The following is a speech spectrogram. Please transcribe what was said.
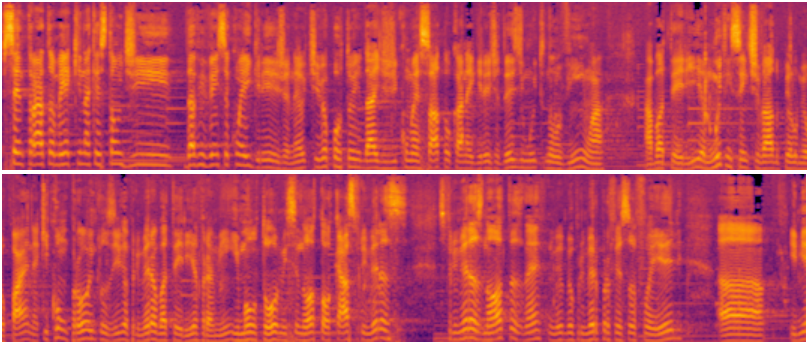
centrar também aqui na questão de da vivência com a igreja, né. Eu tive a oportunidade de começar a tocar na igreja desde muito novinho, a a bateria, muito incentivado pelo meu pai, né, que comprou inclusive a primeira bateria para mim e montou, me ensinou a tocar as primeiras as primeiras notas, né? Meu, meu primeiro professor foi ele. Uh, e me,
